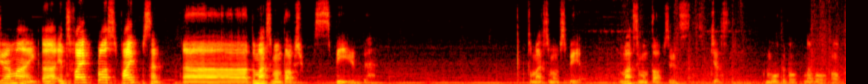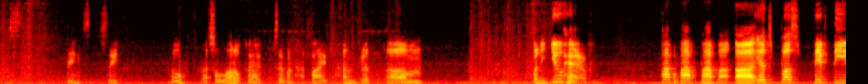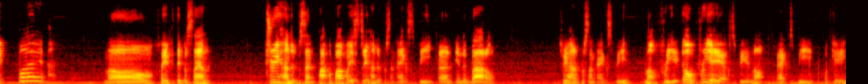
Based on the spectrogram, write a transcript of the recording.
Mike. Uh, it's 5 plus 5% uh, to maximum top speed. To maximum speed maximum top speed it's just multiple level of things say oh that's a lot of uh, 7 500 um what did you have papa papa papa uh it's plus 50 but no 50 percent 300 percent papa papa is 300 percent xp earned in the battle 300 percent xp not free oh free axp not xp okay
